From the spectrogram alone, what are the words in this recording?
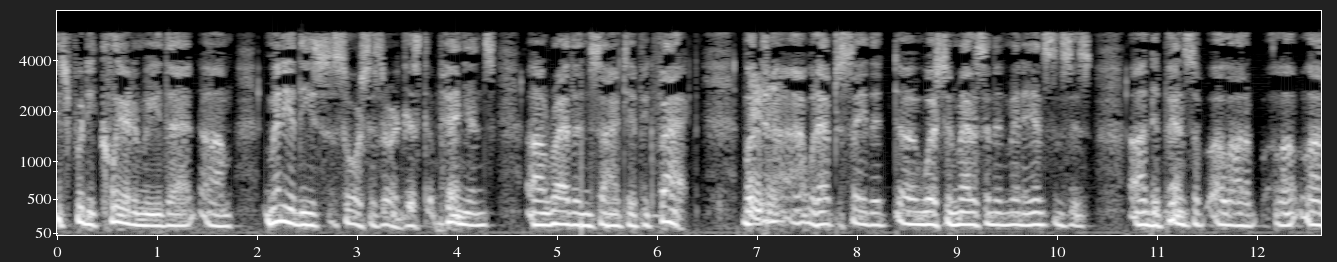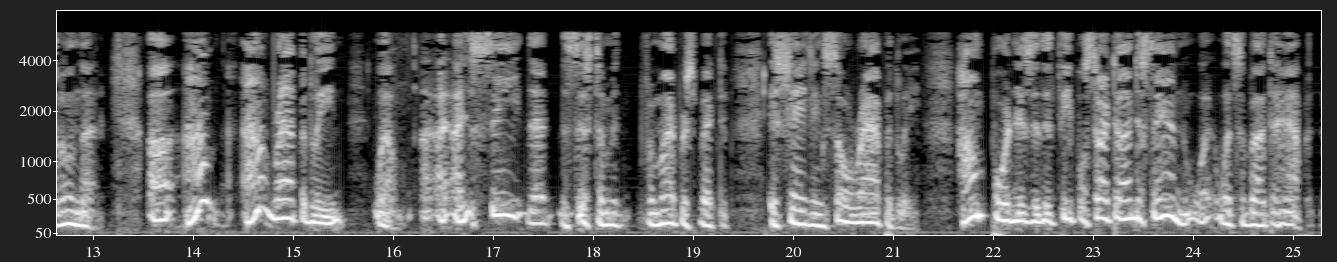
it's pretty clear to me that um, many of these sources are just opinions uh, rather than scientific fact. But mm-hmm. I would have to say that uh, Western medicine, in many instances, depends a, a lot of, a lot, a lot on that. how how rapidly, well, I, I see that the system, from my perspective, is changing so rapidly. How important is it that people start to understand what, what's about to happen?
